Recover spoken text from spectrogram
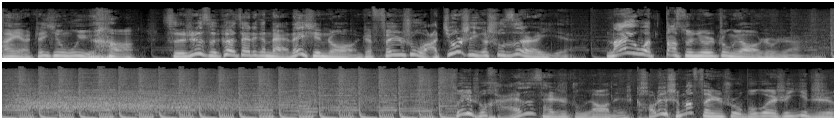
哎呀，真心无语啊！此时此刻，在这个奶奶心中，这分数啊就是一个数字而已，哪有我大孙女重要？是不是？所以说，孩子才是主要的。考虑什么分数，不过是一纸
